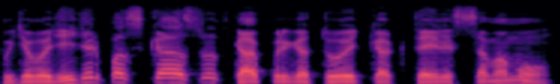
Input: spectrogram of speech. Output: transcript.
Путеводитель подсказывает, как приготовить коктейль самому.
